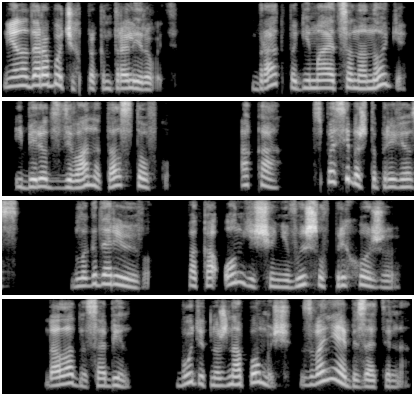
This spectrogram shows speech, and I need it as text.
Мне надо рабочих проконтролировать. Брат поднимается на ноги и берет с дивана толстовку. Ака, спасибо, что привез. Благодарю его, пока он еще не вышел в прихожую. Да ладно, Сабин. Будет нужна помощь, звони обязательно.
